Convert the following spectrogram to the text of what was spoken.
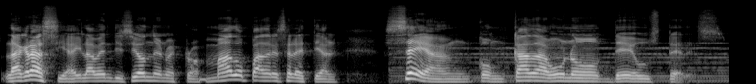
la gracia y la bendición de nuestro amado Padre Celestial sean con cada uno de ustedes.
